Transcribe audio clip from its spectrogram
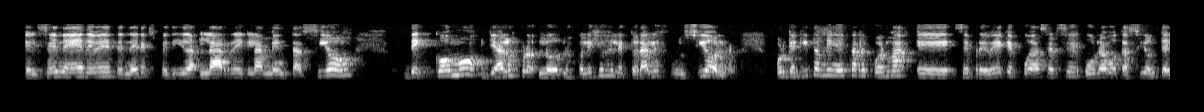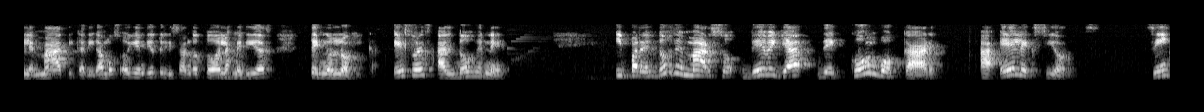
el CNE debe de tener expedida la reglamentación de cómo ya los, los, colegios electorales funcionan, porque aquí también esta reforma eh, se prevé que pueda hacerse una votación telemática, digamos, hoy en día utilizando todas las medidas tecnológicas. Eso es al 2 de enero y para el 2 de marzo debe ya de convocar a elecciones, ¿sí?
